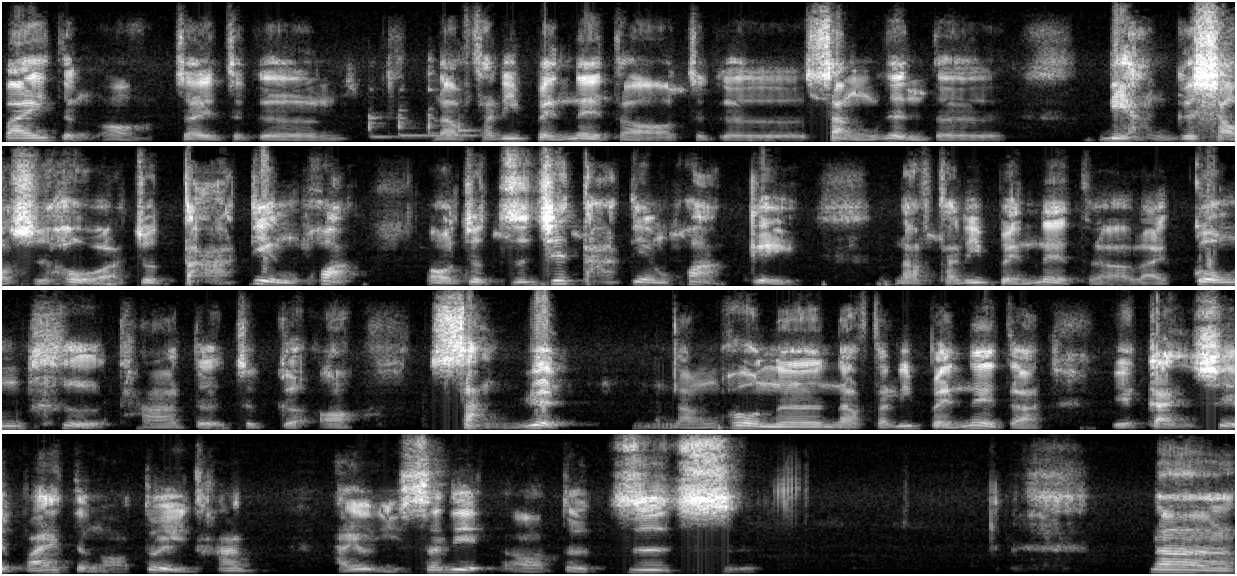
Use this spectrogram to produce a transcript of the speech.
拜登哦，在这个纳夫塔利本内岛这个上任的两个小时后啊，就打电话哦，就直接打电话给纳夫塔利本内岛来恭贺他的这个哦上任。然后呢，纳塔利本内的也感谢拜登哦，对于他还有以色列哦的支持。那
